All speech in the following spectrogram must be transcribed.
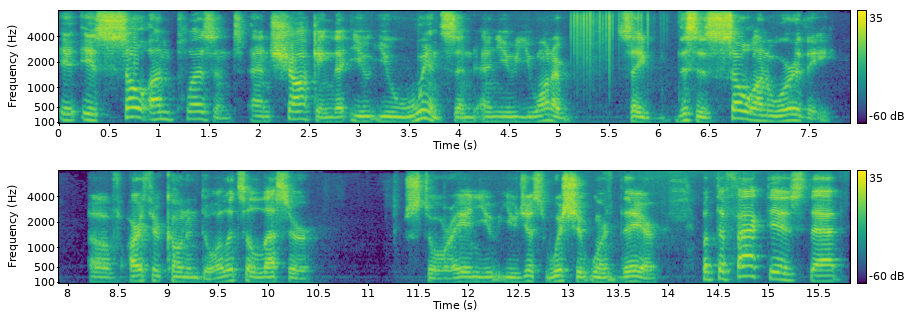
is so unpleasant and shocking that you you wince and and you you want to say this is so unworthy of Arthur Conan Doyle. It's a lesser story, and you you just wish it weren't there. But the fact is that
